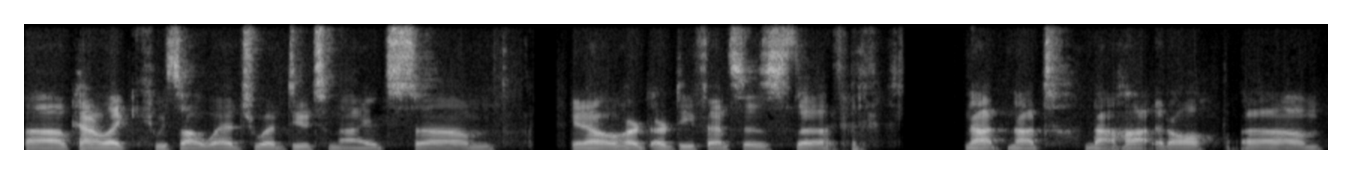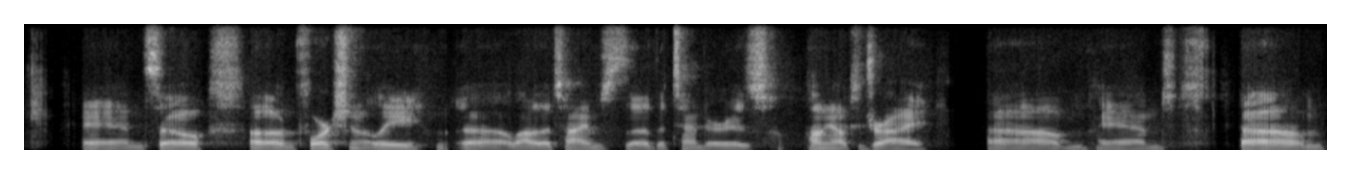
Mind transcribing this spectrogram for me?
uh, kind of like we saw Wedgwood do tonight. Um, you know, our, our defense is the not not not hot at all. Um, and so, uh, unfortunately, uh, a lot of the times the the tender is hung out to dry, um, and um,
